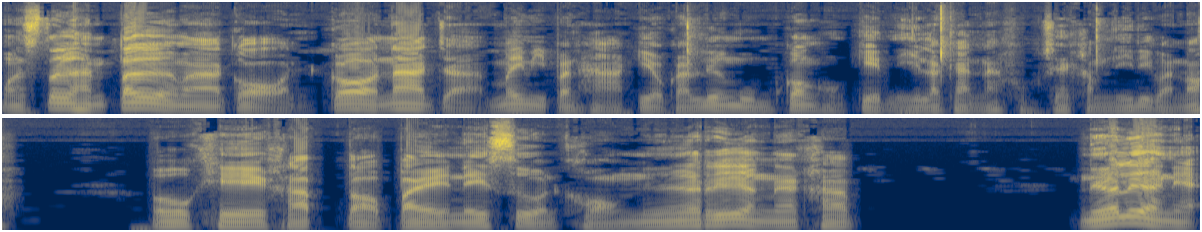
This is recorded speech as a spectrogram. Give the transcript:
Monster Hunter มาก่อน ก็น่าจะไม่มีปัญหาเกี่ยวกับเรื่องมุมกล้องของเกมนี้แล้วกันนะ ผมใช้คำนี้ดีกว่าเนาะโอเคครับ ต่อไปในส่วนของเนื้อเรื่องนะครับ เนื้อเรื่องเนี่ย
